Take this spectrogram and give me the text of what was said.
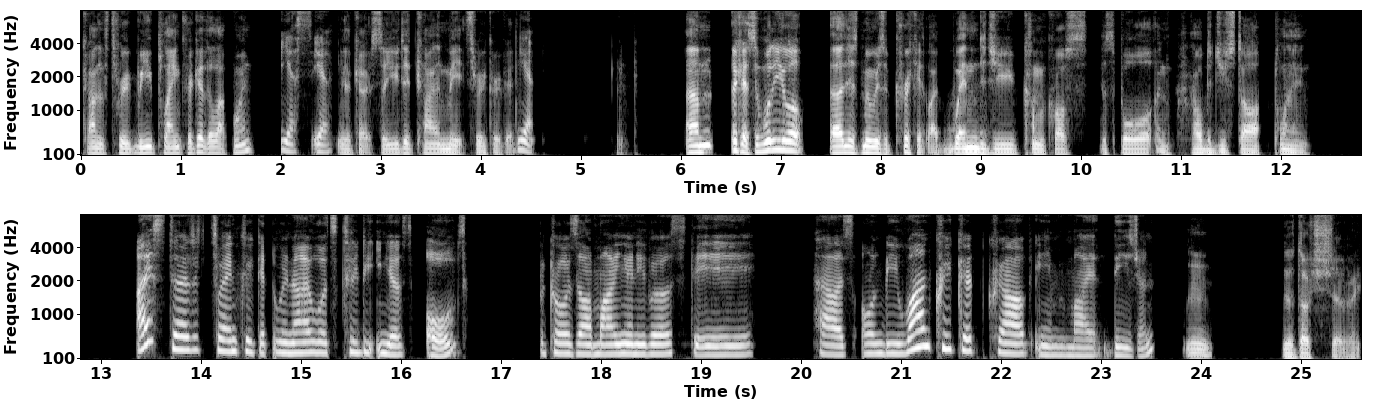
kind of through, were you playing cricket at that point? Yes, yeah. Okay. So you did kind of meet through cricket. Yeah. Um, okay. So what are your earliest memories of cricket? Like when did you come across the sport and how did you start playing? I started playing cricket when I was 20 years old because uh, my university has only one cricket club in my region, The Dutch show, right?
